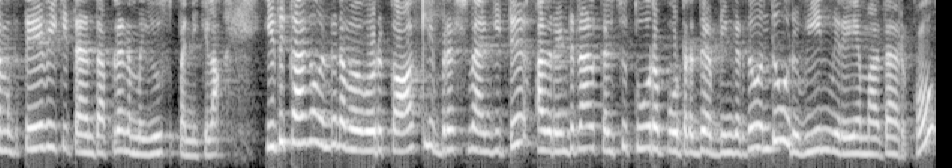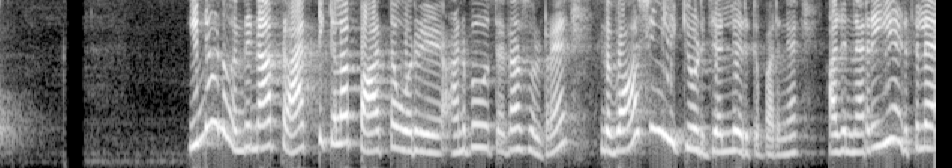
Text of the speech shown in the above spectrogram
நமக்கு தேவைக்கு தகுந்தாப்புல நம்ம யூஸ் பண்ணிக்கலாம். இதுக்காக வந்து நம்ம ஒரு காஸ்ட்லி ப்ரஷ் வாங்கிட்டு அது ரெண்டு நாள் கழித்து தூர போடுறது அப்படிங்கிறது வந்து ஒரு வீண் விரயமாக தான் இருக்கும். இன்னொன்று வந்து நான் ப்ராக்டிக்கலாக பார்த்த ஒரு அனுபவத்தை தான் சொல்கிறேன் இந்த வாஷிங் லிக்யூட் ஜெல் இருக்குது பாருங்கள் அது நிறைய இடத்துல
